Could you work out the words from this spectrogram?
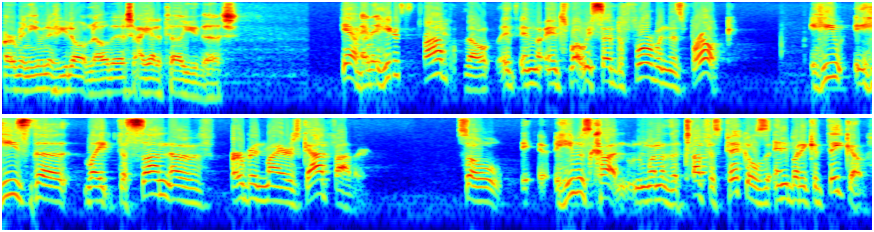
Urban, even if you don't know this, I got to tell you this." Yeah, but And here's the problem, though. It, and it's what we said before when this broke. He he's the like the son of Urban Meyer's godfather, so he was caught in one of the toughest pickles anybody could think of.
